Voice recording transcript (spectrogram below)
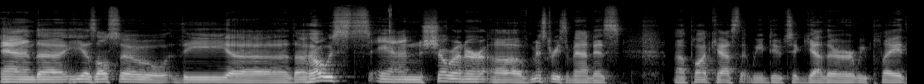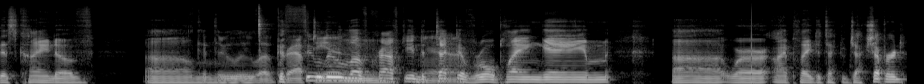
and uh, he is also the uh, the host and showrunner of Mysteries of Madness, a podcast that we do together. We play this kind of um, Cthulhu Lovecraftian. Cthulhu Lovecraftian yeah. detective role playing game uh, where I play Detective Jack Shepard,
